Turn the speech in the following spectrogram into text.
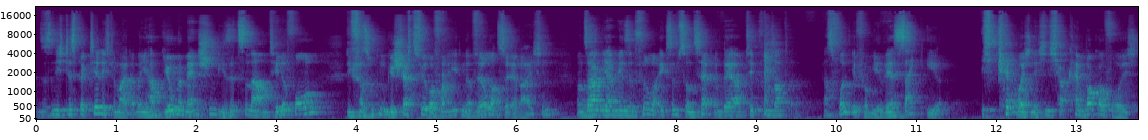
das ist nicht despektierlich gemeint, aber ihr habt junge Menschen, die sitzen da am Telefon, die versuchen Geschäftsführer von irgendeiner Firma zu erreichen und sagen, ja, wir sind Firma XYZ und der am Telefon sagt, was wollt ihr von mir? Wer seid ihr? Ich kenne euch nicht, ich habe keinen Bock auf euch.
